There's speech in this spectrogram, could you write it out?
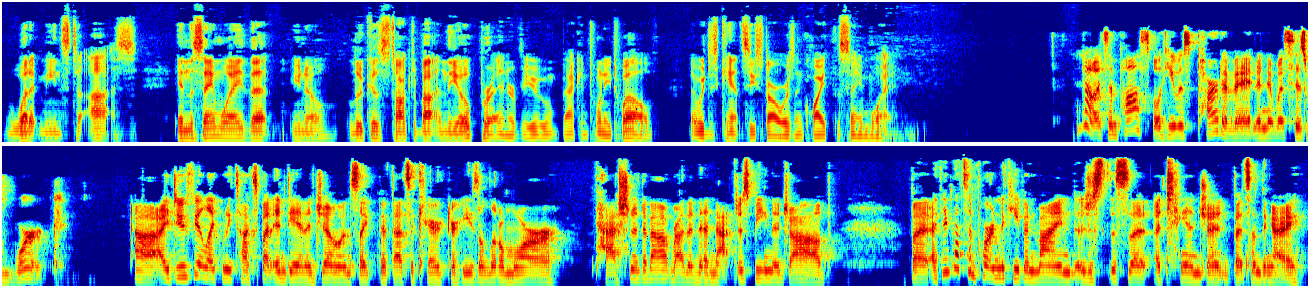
what it means to us. In the same way that, you know, Lucas talked about in the Oprah interview back in 2012, that we just can't see Star Wars in quite the same way. No, it's impossible. He was part of it and it was his work. Uh, I do feel like when he talks about Indiana Jones, like that that's a character he's a little more passionate about rather than that just being a job. But I think that's important to keep in mind. Uh, just this is a, a tangent, but something I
